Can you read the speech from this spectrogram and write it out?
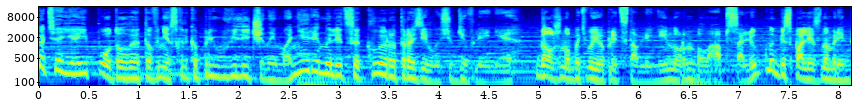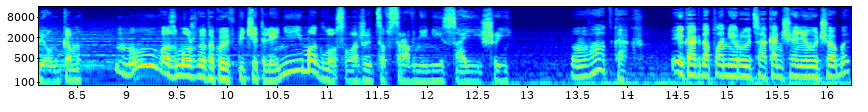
Хотя я и подал это в несколько преувеличенной манере, на лице Клэр отразилось удивление. Должно быть, в ее представлении Норн была абсолютно бесполезным ребенком. Ну, возможно, такое впечатление и могло сложиться в сравнении с Аишей. Вот как. И когда планируется окончание учебы?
